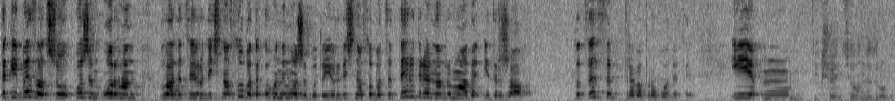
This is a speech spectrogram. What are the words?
такий безлад, що кожен орган влади це юридична особа, такого не може бути. Юридична особа це територіальна громада і держава. То це все треба проводити. І м, Якщо він цього не зробить.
